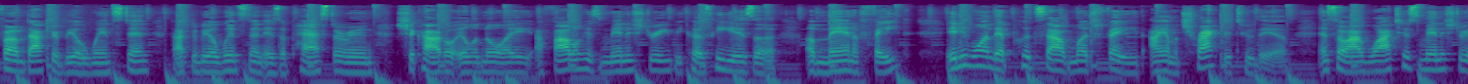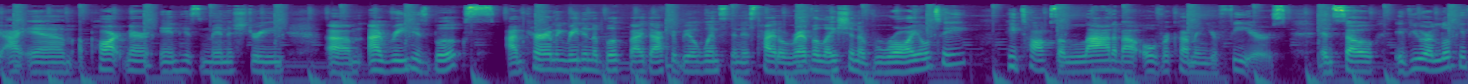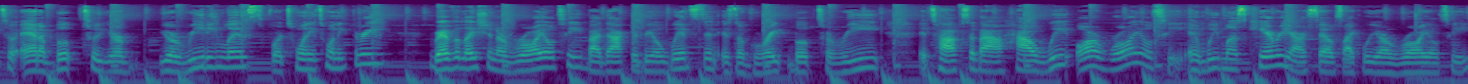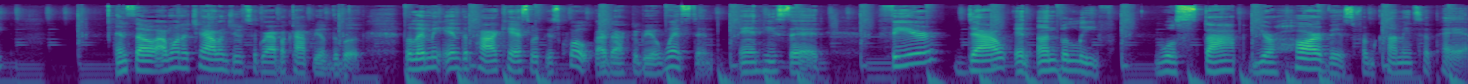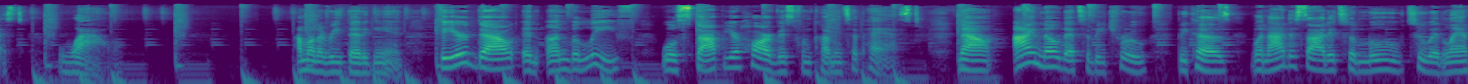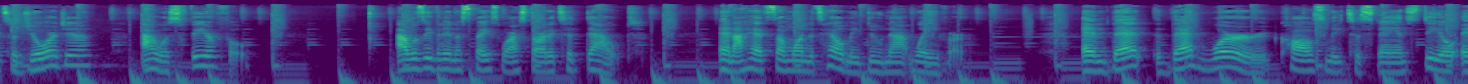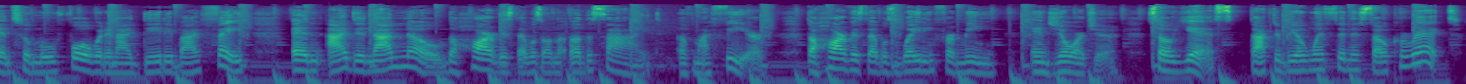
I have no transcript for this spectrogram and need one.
from Dr. Bill Winston. Dr. Bill Winston is a pastor in Chicago, Illinois. I follow his ministry because he is a, a man of faith. Anyone that puts out much faith, I am attracted to them. And so I watch his ministry. I am a partner in his ministry. Um, I read his books. I'm currently reading a book by Dr. Bill Winston. It's titled Revelation of Royalty. He talks a lot about overcoming your fears. And so, if you are looking to add a book to your, your reading list for 2023, Revelation of Royalty by Dr. Bill Winston is a great book to read. It talks about how we are royalty and we must carry ourselves like we are royalty. And so I want to challenge you to grab a copy of the book. But let me end the podcast with this quote by Dr. Bill Winston. And he said, Fear, doubt, and unbelief will stop your harvest from coming to pass. Wow. I'm going to read that again. Fear, doubt, and unbelief will stop your harvest from coming to pass. Now, I know that to be true because when I decided to move to Atlanta, Georgia, I was fearful. I was even in a space where I started to doubt. And I had someone to tell me, do not waver. And that that word caused me to stand still and to move forward. And I did it by faith. And I did not know the harvest that was on the other side of my fear, the harvest that was waiting for me in Georgia. So, yes, Dr. Bill Winston is so correct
